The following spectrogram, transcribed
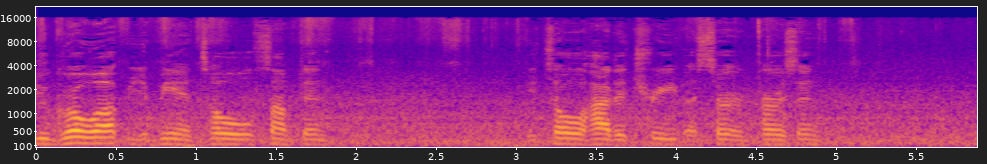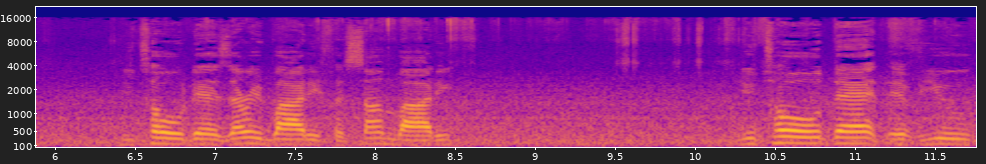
you grow up, you're being told something. You're told how to treat a certain person. You're told there's everybody for somebody. You're told that if you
